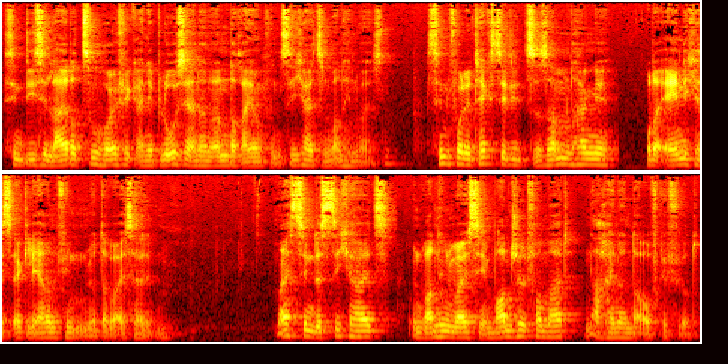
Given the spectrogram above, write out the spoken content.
sind diese leider zu häufig eine bloße Aneinanderreihung von Sicherheits- und Warnhinweisen. Sinnvolle Texte, die Zusammenhänge oder ähnliches erklären, finden wir dabei selten. Meist sind es Sicherheits- und Warnhinweise im Warnschildformat nacheinander aufgeführt.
